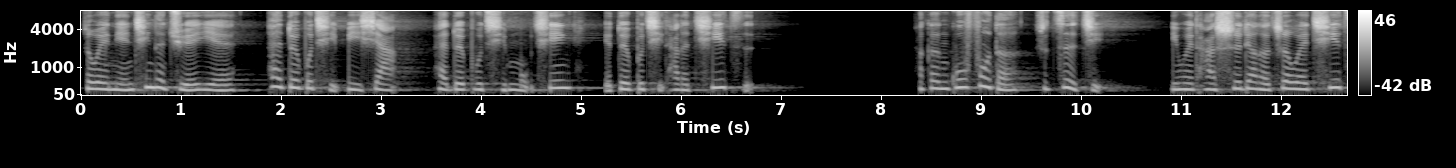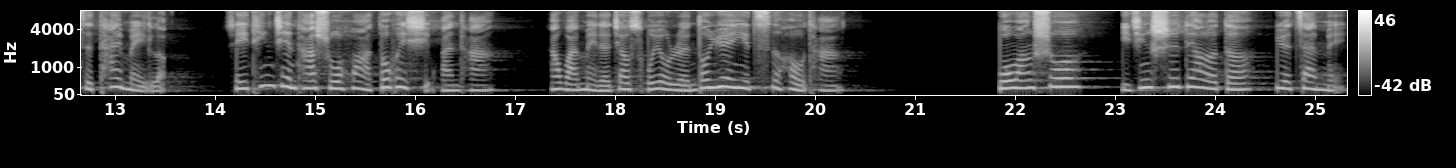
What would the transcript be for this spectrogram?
这位年轻的爵爷太对不起陛下，太对不起母亲，也对不起他的妻子。他更辜负的是自己，因为他失掉的这位妻子太美了，谁听见他说话都会喜欢他。”他完美的叫所有人都愿意伺候他。国王说：“已经失掉了的，越赞美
